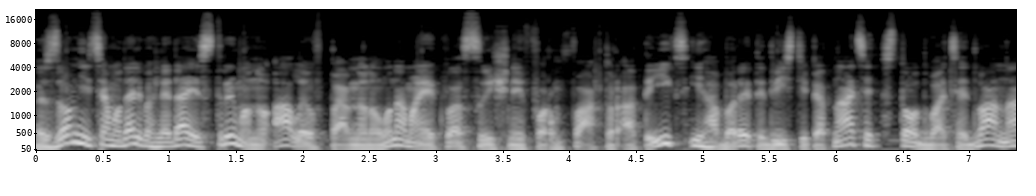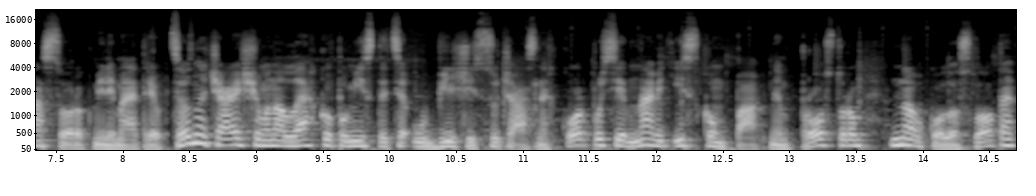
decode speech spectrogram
Зовні ця модель виглядає стримано, але впевнено, вона має класичний форм-фактор ATX і габарити 215 122 на 40 мм. Це означає, що вона легко поміститься у більшість сучасних корпусів, навіть із компактним простором навколо слота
